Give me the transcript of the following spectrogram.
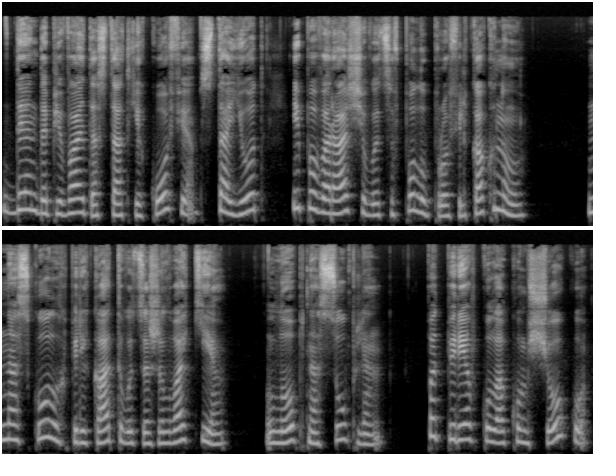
Дэн допивает остатки кофе, встает и поворачивается в полупрофиль к окну. На скулах перекатываются желваки. Лоб насуплен. Подперев кулаком щеку,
